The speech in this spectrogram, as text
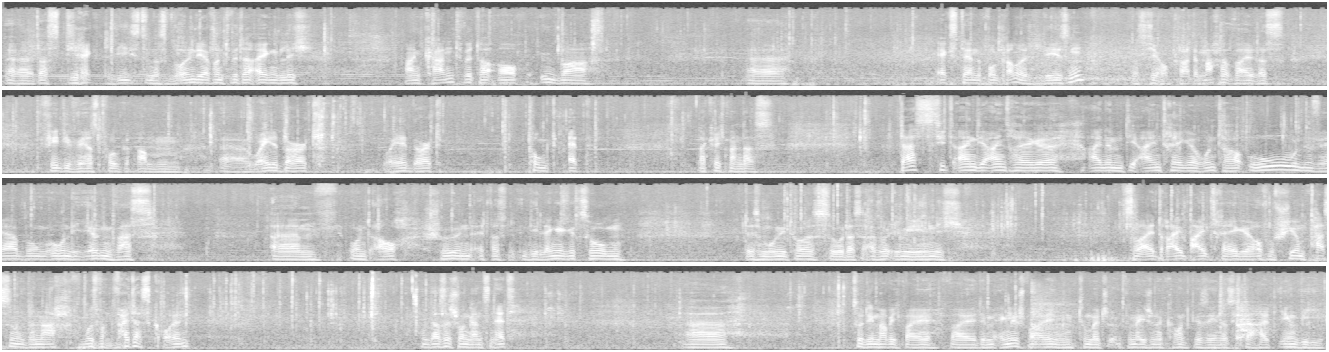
äh, das direkt liest, und das wollen die ja von Twitter eigentlich, man kann Twitter auch über äh, externe Programme lesen, was ich auch gerade mache, weil das Fediverse-Programm äh, Whalebird, whalebird.app, da kriegt man das das zieht einen die Einträge, einem die Einträge runter ohne Werbung, ohne irgendwas. Ähm, und auch schön etwas in die Länge gezogen des Monitors, so dass also irgendwie nicht zwei, drei Beiträge auf dem Schirm passen und danach muss man weiter scrollen. Und das ist schon ganz nett. Äh, Zudem habe ich bei, bei dem englischsprachigen Too Much Information Account gesehen, dass ich da halt irgendwie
